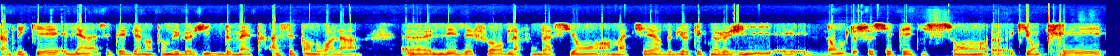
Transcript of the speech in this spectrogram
fabriqués, eh bien, c'était bien entendu logique de mettre à cet endroit-là les efforts de la fondation en matière de biotechnologie et, le nombre de sociétés qui sont qui ont créé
